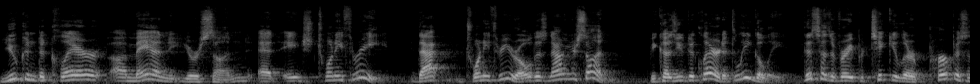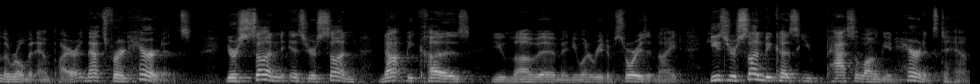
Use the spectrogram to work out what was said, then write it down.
You can declare a man your son at age 23. That 23 year old is now your son because you declared it legally. This has a very particular purpose in the Roman Empire, and that's for inheritance. Your son is your son not because you love him and you want to read him stories at night. He's your son because you pass along the inheritance to him.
